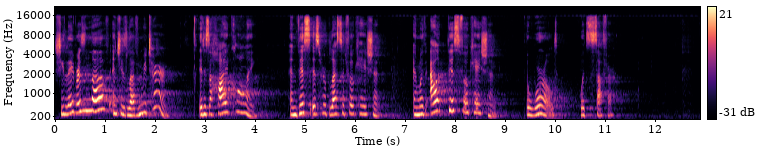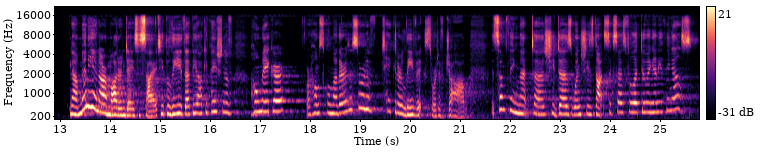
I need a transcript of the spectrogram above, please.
She labors in love and she's love in return. It is a high calling, and this is her blessed vocation. And without this vocation, the world would suffer. Now, many in our modern day society believe that the occupation of homemaker or homeschool mother is a sort of take it or leave it sort of job. It's something that uh, she does when she's not successful at doing anything else.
